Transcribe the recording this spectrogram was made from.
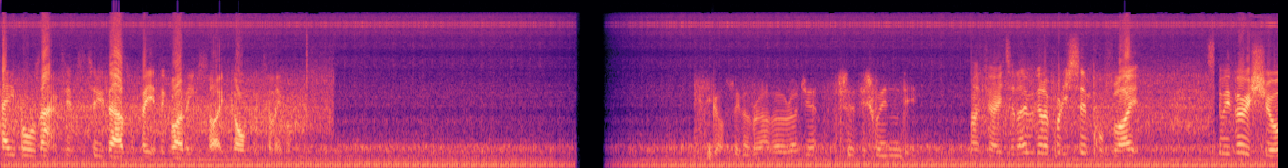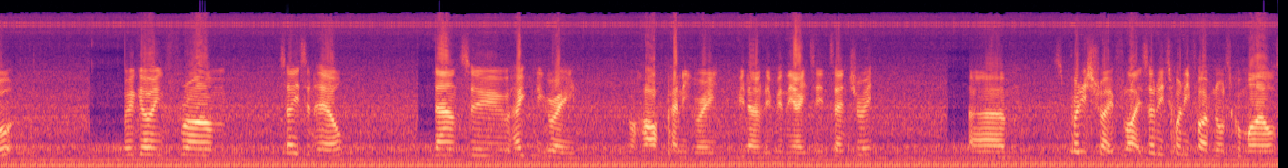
cables active to 2000 feet at the gliding site, Golf Victor Lima. Golf Lima Roger. Surface wind Okay, today we've got a pretty simple flight. It's going to be very short. We're going from Tatenhill down to Halfpenny Green, or Halfpenny Green if you don't live in the 18th century. Um, it's a pretty straight flight, it's only 25 nautical miles.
